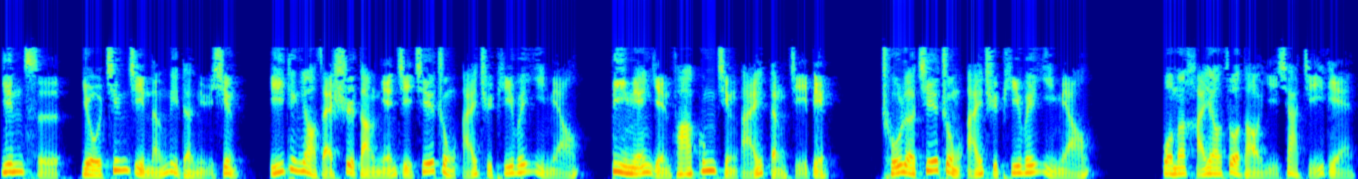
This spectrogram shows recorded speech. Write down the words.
因此，有经济能力的女性一定要在适当年纪接种 HPV 疫苗，避免引发宫颈癌等疾病。除了接种 HPV 疫苗，我们还要做到以下几点：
